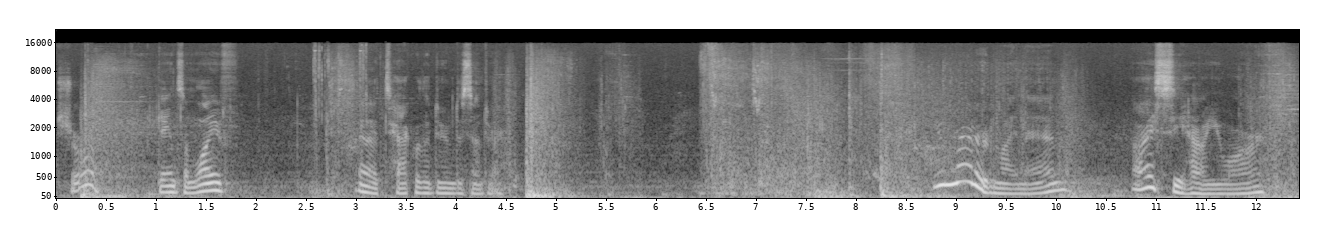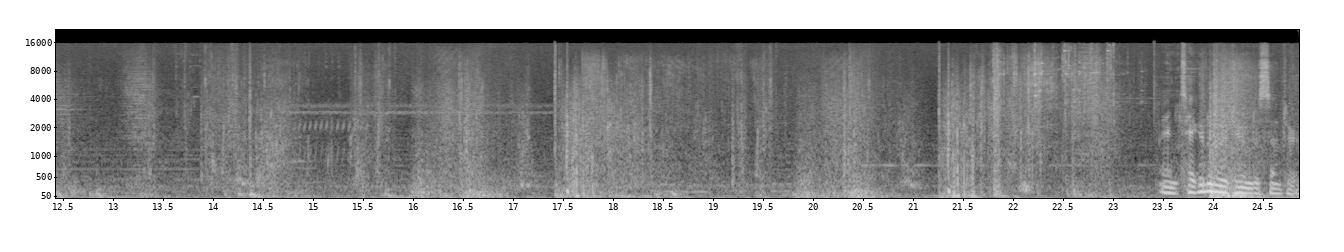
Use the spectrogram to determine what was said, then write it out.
Sure gain some life, and attack with a Doom Dissenter. You murdered my man. I see how you are. And take another Doom Dissenter.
